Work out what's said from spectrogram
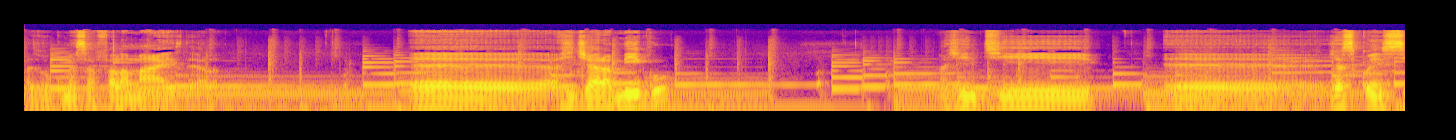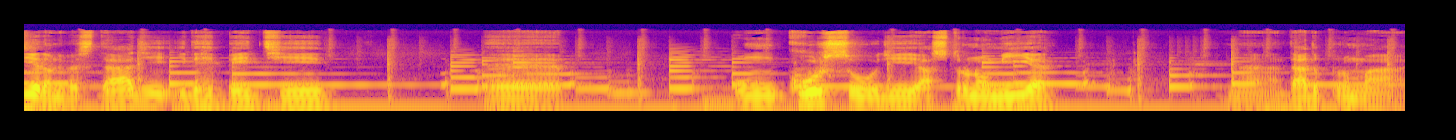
mas vou começar a falar mais dela. É, a gente era amigo, a gente é, já se conhecia da universidade e de repente é, um curso de astronomia né, dado por uma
